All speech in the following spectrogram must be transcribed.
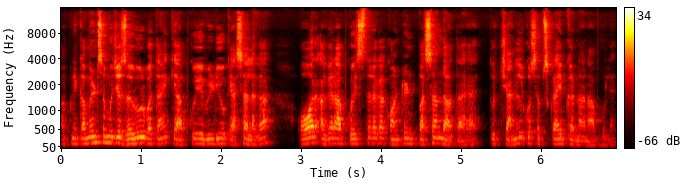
अपने कमेंट से मुझे ज़रूर बताएँ कि आपको ये वीडियो कैसा लगा। और अगर आपको इस तरह का कंटेंट पसंद आता है तो चैनल को सब्सक्राइब करना ना भूलें।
